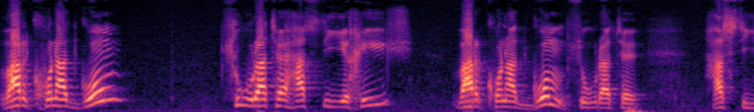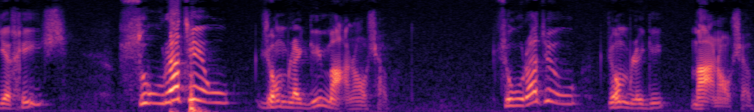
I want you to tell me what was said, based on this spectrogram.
ور کند گم صورت هستی خیش ور کند گم صورت هستی خیش. صورت او جملگی معنا شود. صورت او جملگی معنا شود.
